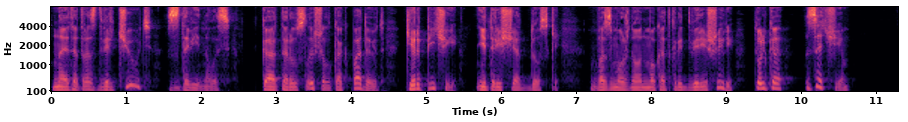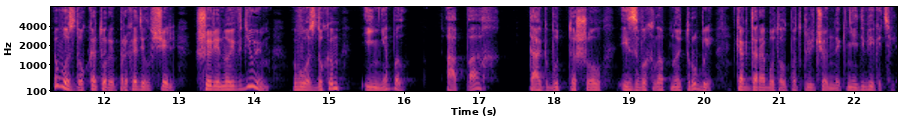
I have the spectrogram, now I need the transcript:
На этот раз дверь чуть сдвинулась. Картер услышал, как падают кирпичи и трещат доски – Возможно, он мог открыть двери шире, только зачем? Воздух, который проходил в щель шириной в дюйм, воздухом и не был, а пах так, будто шел из выхлопной трубы, когда работал подключенный к ней двигатель.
